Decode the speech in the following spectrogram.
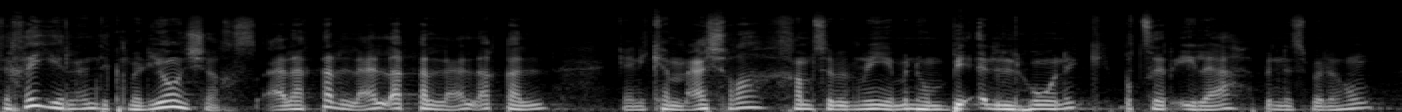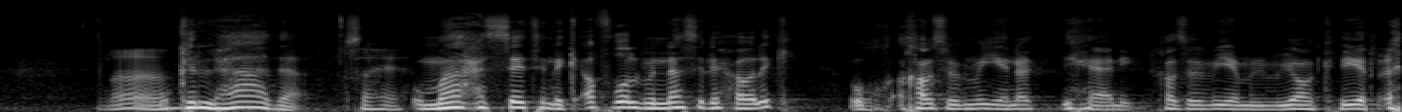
تخيل عندك مليون شخص على الأقل على الأقل على الأقل يعني كم عشرة 5% منهم بيألهونك بتصير إله بالنسبة لهم آه. وكل هذا. صحيح. وما حسيت إنك أفضل من الناس اللي حولك؟ و5% نت- يعني 5% من المليون كثير؟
